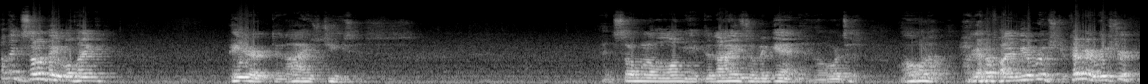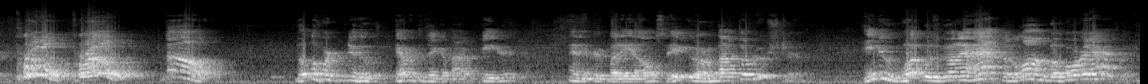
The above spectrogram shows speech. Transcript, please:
I think some people think Peter denies Jesus. And someone along he denies him again. And the Lord says, Oh no, I gotta find me a rooster. Come here, rooster. Crow, crow. No. The Lord knew everything about Peter and everybody else. He knew about the rooster. He knew what was going to happen long before it happened.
